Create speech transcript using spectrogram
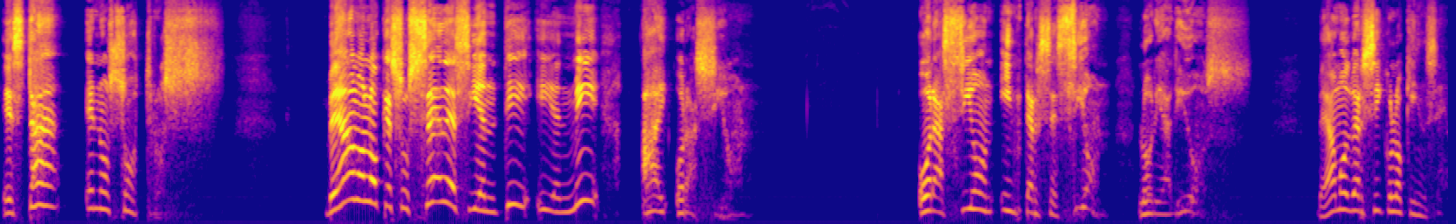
está en nosotros. Veamos lo que sucede si en ti y en mí hay oración. Oración, intercesión, gloria a Dios. Veamos versículo 15.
